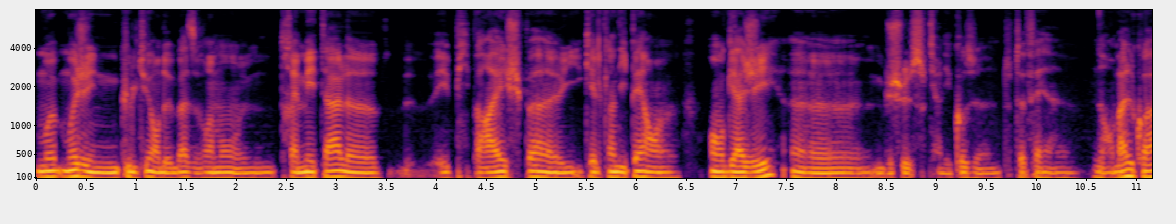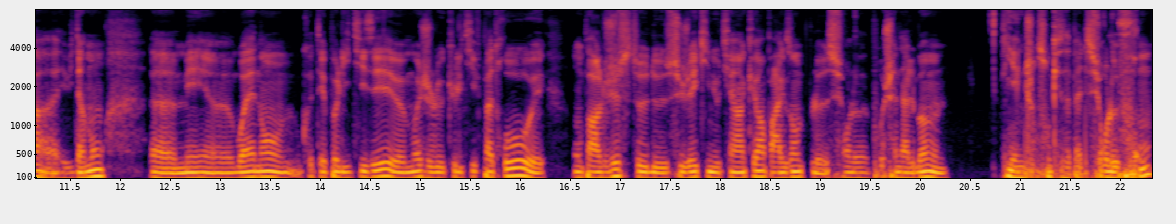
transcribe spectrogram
moi, j'ai une culture de base vraiment très métal. et puis pareil, je suis pas quelqu'un d'hyper engagé. je soutiens des causes tout à fait normales, quoi, évidemment. mais ouais, non, côté politisé, moi je le cultive pas trop. Et on parle juste de sujets qui nous tiennent à cœur. Par exemple, sur le prochain album, il y a une chanson qui s'appelle Sur le front.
